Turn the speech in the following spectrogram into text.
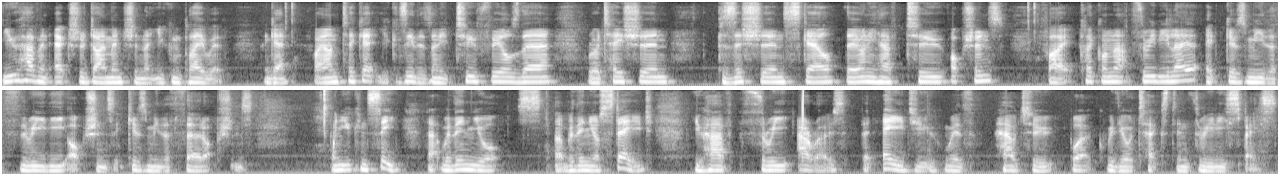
You have an extra dimension that you can play with. Again, if I untick it, you can see there's only two fields there, rotation, position, scale. They only have two options. If I click on that 3D layer, it gives me the 3D options. It gives me the third options and you can see that within your uh, within your stage you have three arrows that aid you with how to work with your text in 3D space.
